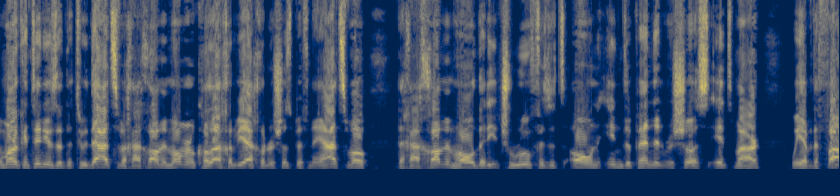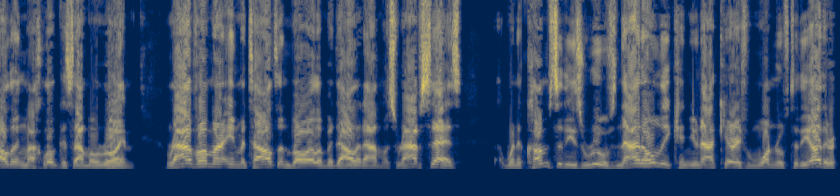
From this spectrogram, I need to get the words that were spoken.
Gemara continues that the two dots v'chachamim omer kol echad v'yechad rishus b'fnei atzmo. The chachamim hold that each roof is its own independent rishus. Itmar, we have the following machlokas amoroim. Rav Omar in Metalton Boel Bedalit Amos. Rav says, when it comes to these roofs, not only can you not carry from one roof to the other,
